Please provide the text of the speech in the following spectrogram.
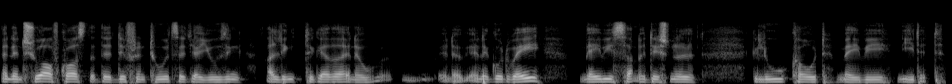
and ensure, of course, that the different tools that you're using are linked together in a, in a, in a good way. Maybe some additional glue code may be needed.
